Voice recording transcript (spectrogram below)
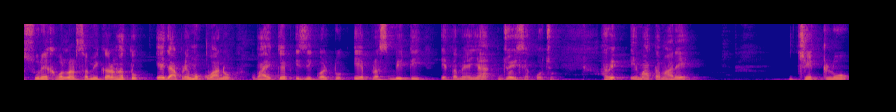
સુરેખ વલણ સમીકરણ હતું, એ જ આપણે મૂકવાનું. Y cap is equal to A plus BT એ તમે અહીંયા જોઈ શકો છો. હવે એમાં તમારે જેટલું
